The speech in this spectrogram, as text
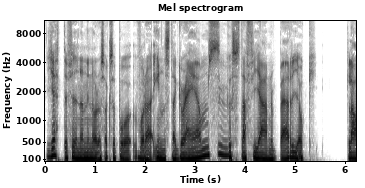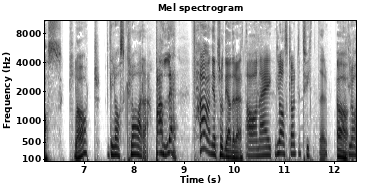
Jättefina, ni når oss också på våra Instagrams, Mm. Gustaf Jernberg och Glasklart. Glasklara. Balle! Fan, jag trodde jag hade rätt. Ja, nej, glasklart är Twitter. Ja,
